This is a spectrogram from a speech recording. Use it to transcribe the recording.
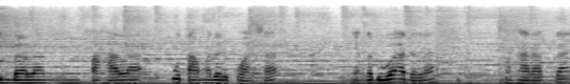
imbalan pahala utama dari puasa. Yang kedua adalah mengharapkan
